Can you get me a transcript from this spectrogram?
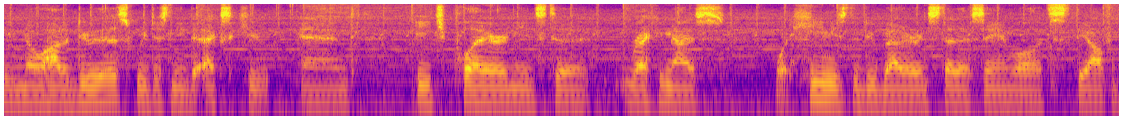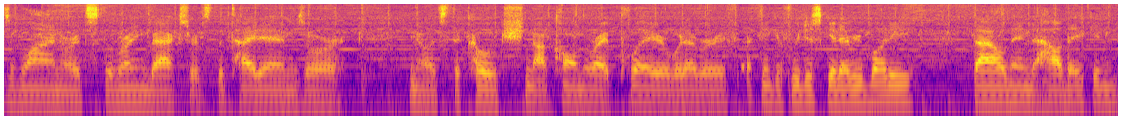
we know how to do this. We just need to execute, and each player needs to recognize what he needs to do better instead of saying, well, it's the offensive line or it's the running backs or it's the tight ends or you know, it's the coach not calling the right play or whatever. If, I think if we just get everybody dialed into how they can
